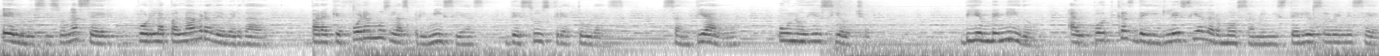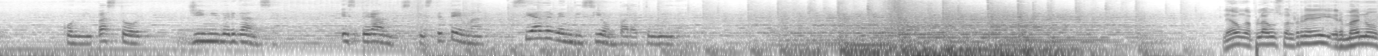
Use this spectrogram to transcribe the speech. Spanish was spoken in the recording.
Él nos hizo nacer por la palabra de verdad, para que fuéramos las primicias de sus criaturas. Santiago 1.18. Bienvenido al podcast de Iglesia La Hermosa Ministerio Sabenecer, con el pastor Jimmy Berganza. Esperamos que este tema sea de bendición para tu vida. Le da un aplauso al rey, hermano.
